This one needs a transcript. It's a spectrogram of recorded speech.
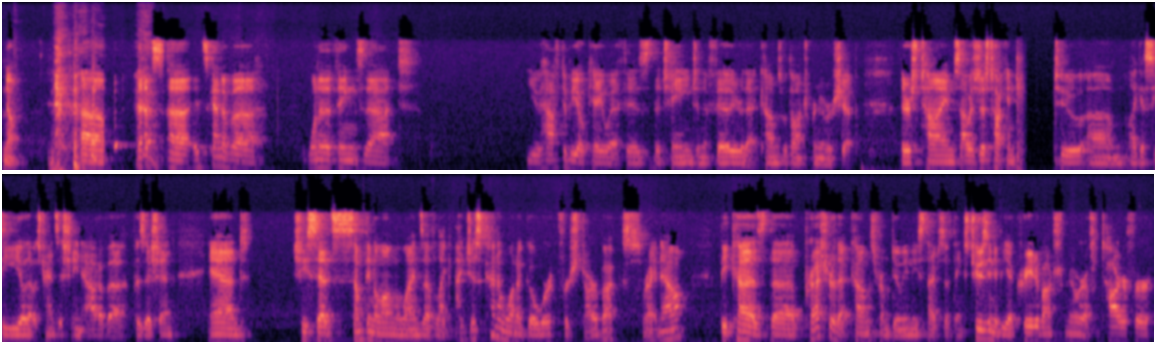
No. um, that's uh, it's kind of a one of the things that you have to be okay with is the change and the failure that comes with entrepreneurship. There's times I was just talking to um, like a CEO that was transitioning out of a position, and she said something along the lines of like, "I just kind of want to go work for Starbucks right now." because the pressure that comes from doing these types of things, choosing to be a creative entrepreneur, a photographer,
